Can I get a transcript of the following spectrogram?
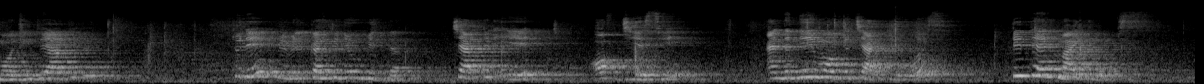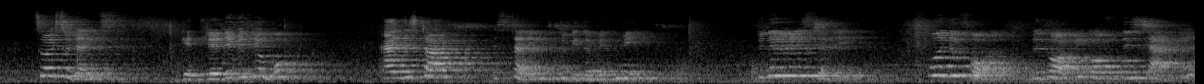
morning dear people. Today we will continue with the chapter 8 of GSE and the name of the chapter was Teeth and Microbes. So students get ready with your book and start studying together with me. Today we will study food for fall. The topic of this chapter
